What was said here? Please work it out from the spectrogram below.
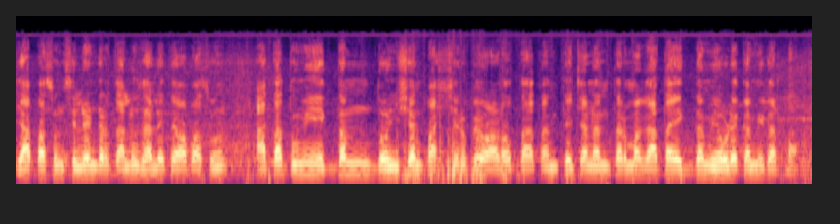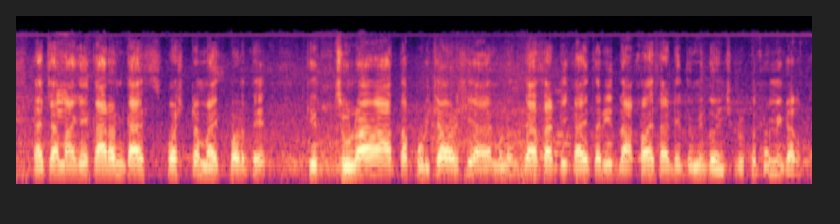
ज्यापासून सिलेंडर चालू झाले तेव्हापासून. आता तुम्ही एकदम दोनशे आणि पाचशे रुपये वाढवतात आणि त्याच्यानंतर मग आता एकदम एवढे कमी करतात. याच्यामागे कारण काय स्पष्ट माहीत पडते की चुनाव आता पुढच्या वर्षी आहे म्हणून त्यासाठी काहीतरी दाखवायसाठी तुम्ही दोनशे रुपये कमी करता.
